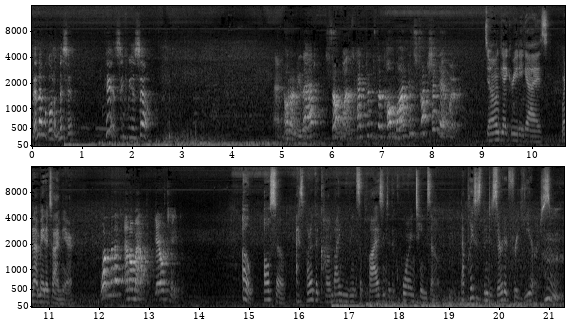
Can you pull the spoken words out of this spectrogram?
They're never going to miss it. Here, see for yourself. And not only that, someone's hacked into the Combine construction network. Don't get greedy, guys. We're not made of time here. One minute and I'm out, guaranteed. Oh, also, I spotted the Combine moving supplies into the quarantine zone. That place has been deserted for years. Hmm.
